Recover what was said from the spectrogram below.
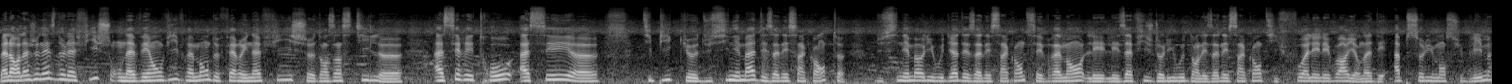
Alors la jeunesse de l'affiche, on avait envie vraiment de faire une affiche dans un style euh, assez rétro, assez euh, typique euh, du cinéma des années 50, du cinéma hollywoodien des années 50. C'est vraiment les, affiches d'Hollywood dans les années 50, il faut aller les voir, il y en a des absolument sublimes.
